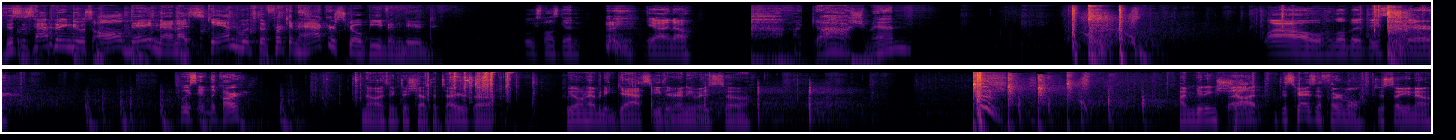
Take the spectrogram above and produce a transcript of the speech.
this is happening to us all day, man. I scanned with the freaking hacker scope, even, dude. Ooh, he smells good. yeah, I know. Oh my gosh, man. Wow, a little bit decent there. Can we save the car? No, I think they shot the tires out. We don't have any gas either, anyways, so. I'm getting shot. This guy's a thermal, just so you know.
